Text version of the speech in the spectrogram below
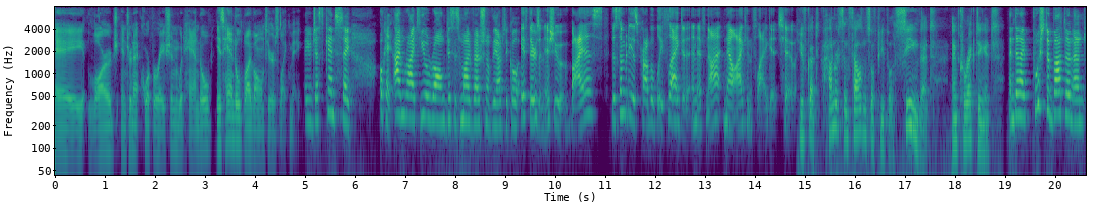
a large internet corporation would handle is handled by volunteers like me. You just can't say, okay, I'm right, you're wrong, this is my version of the article. If there's an issue of bias, then somebody has probably flagged it, and if not, now I can flag it too. You've got hundreds and thousands of people seeing that and correcting it. And then I pushed the button and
